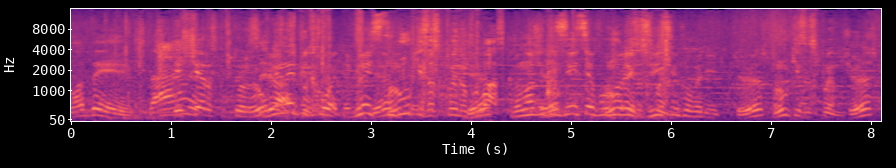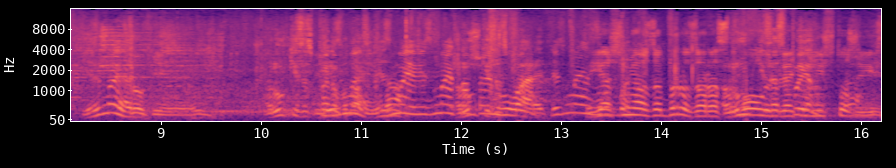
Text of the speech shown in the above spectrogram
Молодий. Я ще раз повторю, руки Не за спину. підходьте, близько. Руки за спину, будь ласка. Ви можете звідси говорити, звідси говорити. Руки за спину. Чуєш? Візьми руки. Руки за спину, будь ласка. Візьми, візьми, про Руки що за він спину. говорить. Візьми. Я ж у нього заберу зараз Руки за блядь, спину. уничтожу їх.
